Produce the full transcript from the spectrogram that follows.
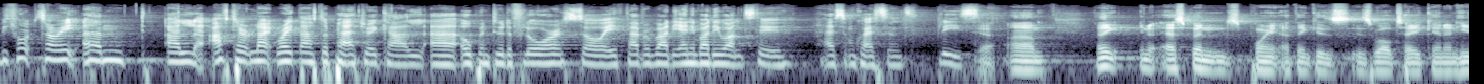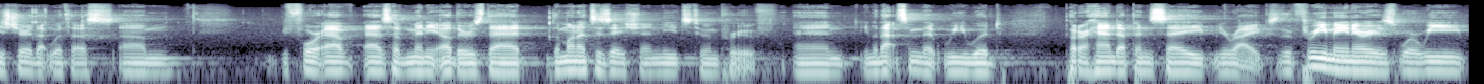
Before, sorry, um, I'll, after, like, right after Patrick, I'll uh, open to the floor. So if everybody, anybody wants to ask some questions, please. Yeah, um, I think you know Espen's point I think is is well taken, and he's shared that with us um, before, as have many others, that the monetization needs to improve, and you know that's something that we would put our hand up and say you're right. The three main areas where we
